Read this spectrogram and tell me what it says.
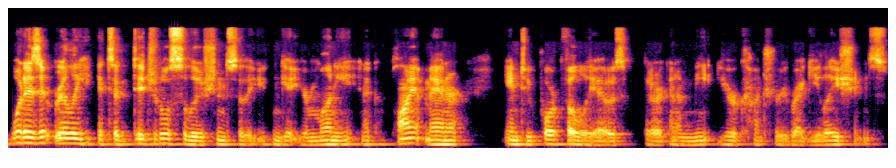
what is it really? It's a digital solution so that you can get your money in a compliant manner into portfolios that are going to meet your country regulations.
